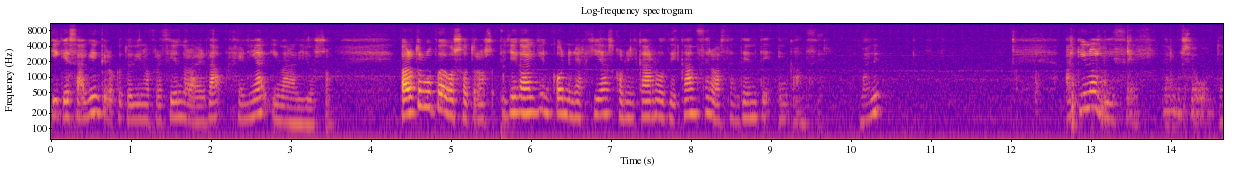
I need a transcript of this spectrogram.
Y que es alguien que lo que te viene ofreciendo, la verdad, genial y maravilloso para otro grupo de vosotros, llega alguien con energías con el carro de cáncer o ascendente en cáncer. ¿Vale? Aquí nos dice, un segundo.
